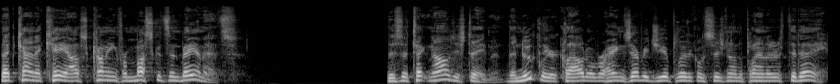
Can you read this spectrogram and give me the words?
that kind of chaos coming from muskets and bayonets. This is a technology statement. The nuclear cloud overhangs every geopolitical decision on the planet Earth today.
